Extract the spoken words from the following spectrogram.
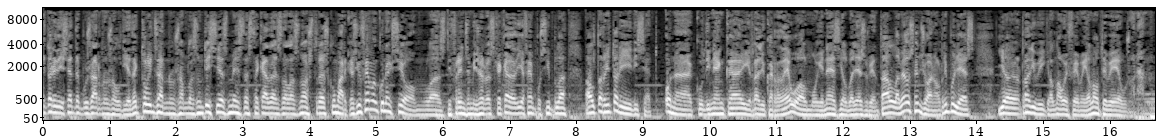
territori 17 de posar-nos al dia, d'actualitzar-nos amb les notícies més destacades de les nostres comarques. I ho fem en connexió amb les diferents emissores que cada dia fem possible al territori 17. Ona Codinenca i Ràdio Cardedeu, el Moianès i el Vallès Oriental, la veu de Sant Joan, el Ripollès i el Ràdio Vic, el 9 FM i el 9 TV a Osona.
